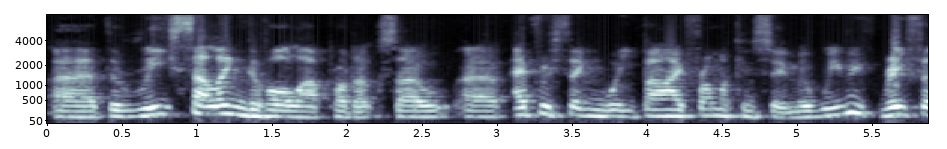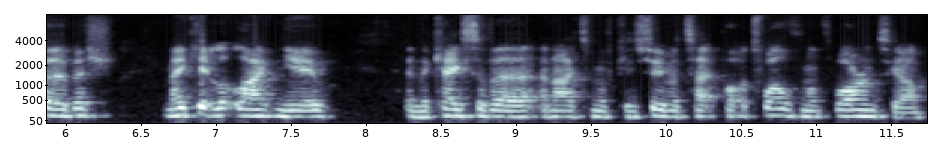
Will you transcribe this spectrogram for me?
uh, the reselling of all our products, so uh, everything we buy from a consumer, we re- refurbish, make it look like new. In the case of a, an item of consumer tech, put a 12 month warranty on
